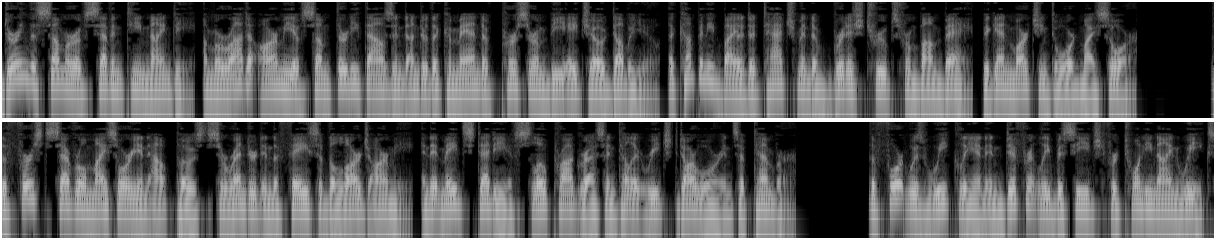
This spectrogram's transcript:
During the summer of 1790, a Maratha army of some 30,000 under the command of Purseram Bhow, accompanied by a detachment of British troops from Bombay, began marching toward Mysore. The first several Mysorean outposts surrendered in the face of the large army, and it made steady if slow progress until it reached Dharwar in September. The fort was weakly and indifferently besieged for 29 weeks,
